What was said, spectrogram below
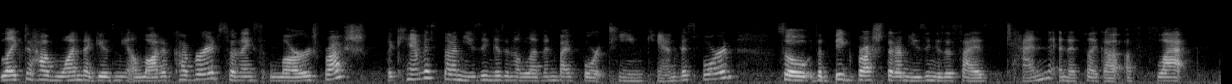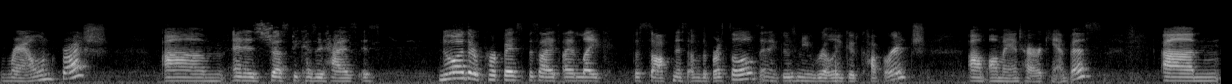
like to have one that gives me a lot of coverage, so a nice large brush. The canvas that I'm using is an 11 by 14 canvas board. So the big brush that I'm using is a size 10 and it's like a, a flat round brush. Um, and it's just because it has is no other purpose besides I like the softness of the bristles and it gives me really good coverage um, on my entire canvas. Um,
